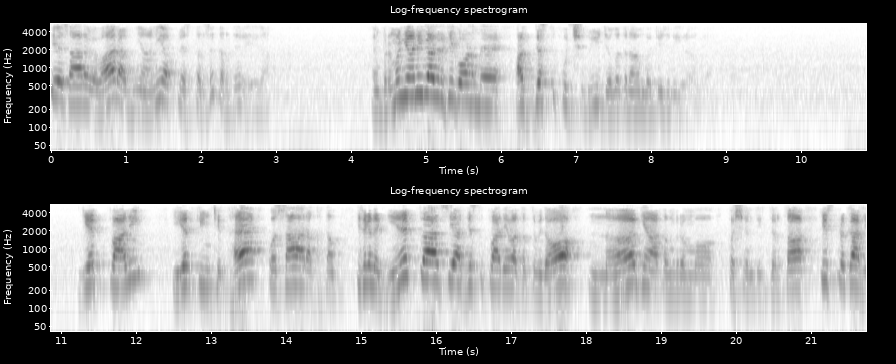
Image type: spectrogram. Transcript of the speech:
ये सारा व्यवहार अज्ञानी अपने स्तर से करते रहेगा। ब्रह्मज्ञानी का दृष्टिकोण में अध्यस्त कुछ भी जगत नाम का चीज़ नहीं रहेगा ये किंचित है, वो सारा खत्म। इसे कहते ज्ञातवाद से अध्यस्तवादेव न ज्ञातम ब्रह्म पश्यंती इस प्रकार से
